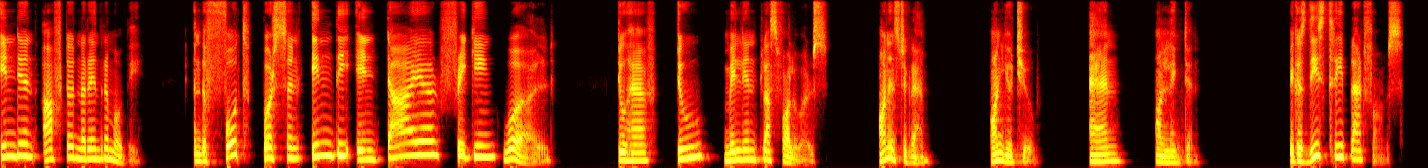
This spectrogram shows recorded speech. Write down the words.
Indian after Narendra Modi and the fourth person in the entire freaking world to have 2 million plus followers on Instagram, on YouTube, and on LinkedIn. Because these three platforms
